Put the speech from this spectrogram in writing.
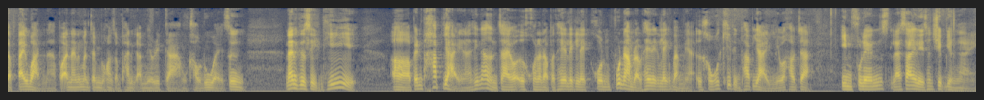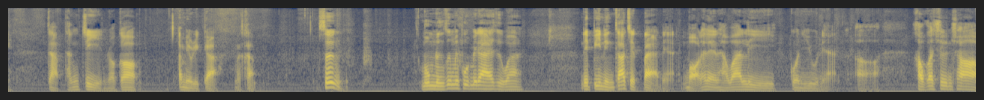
กับไต้หวันนะเพราะอันนั้นมันจะมีความสัมพันธ์กับอเมริกาของเขาด้วย ซึ่งนั่นคือสิ่งที่เออเป็นภาพใหญ่นะที่น่าสนใจว่าเออคนระดับประเทศเล็กๆ คนผู้นำระดับประเทศเล็กๆแบบเนี้ยเออเขาก็คิดถึงภาพใหญ่อย่างนี้ว่าเขาจะ influence และสร้าง relationship ยังไง กับทั้งจีนแล้วก็อเมริกานะครับซึ่งมุมหนึ่งซึ่งไม่พูดไม่ได้ก็คือว่า ในปี 1978 เนี่ยบอกได้เลยนะครับว่าลีกวนยูเนี่ยเขาก็ชื่นชอบ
